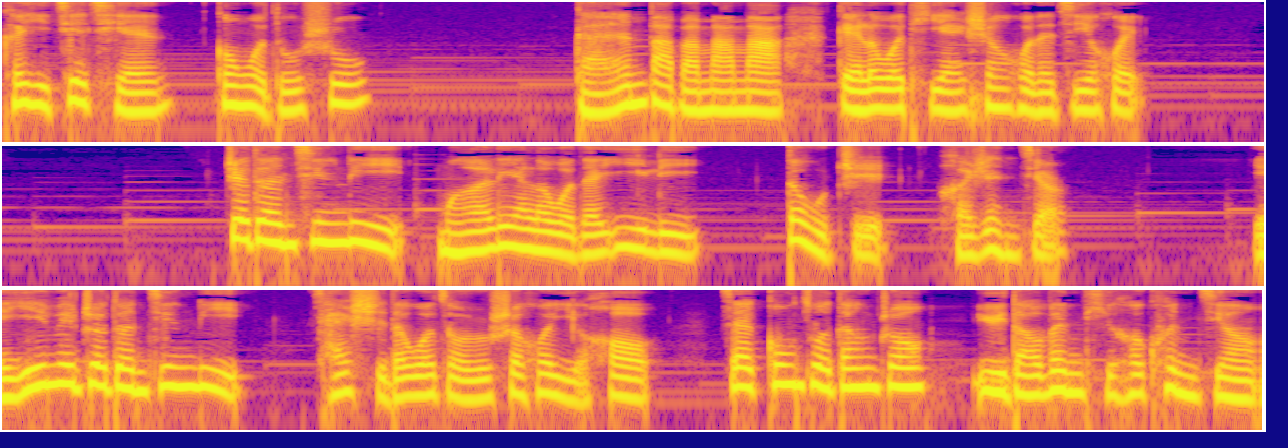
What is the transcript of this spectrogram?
可以借钱供我读书，感恩爸爸妈妈给了我体验生活的机会。这段经历磨练了我的毅力、斗志和韧劲儿。也因为这段经历，才使得我走入社会以后，在工作当中遇到问题和困境，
